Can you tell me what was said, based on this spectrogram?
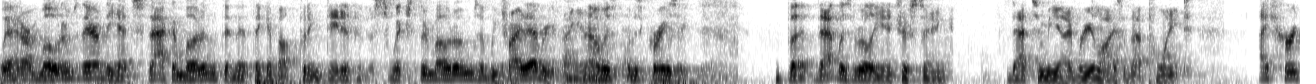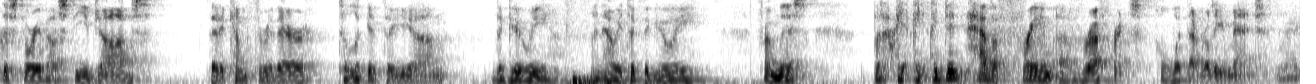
We had our modems there. They had stack of modems. Then they think about putting data through the switch through modems, and we tried everything. You know, it was it was crazy. But that was really interesting. That to me, I realized at that point, I'd heard the story about Steve Jobs that had come through there to look at the um, the GUI and how he took the GUI from this, but I, I, I, didn't have a frame of reference on what that really meant, right.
